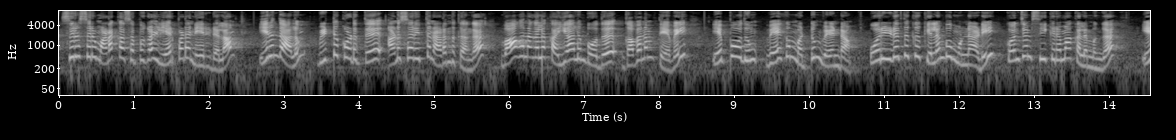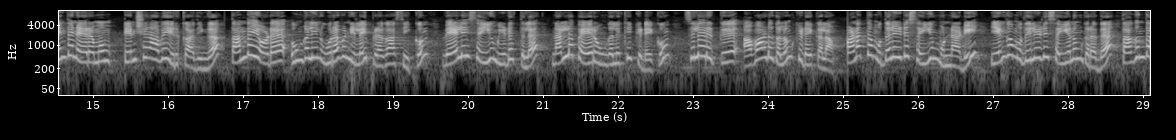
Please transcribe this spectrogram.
சிறு சிறு மனக்கசப்புகள் ஏற்பட நேரிடலாம். இருந்தாலும் விட்டு கொடுத்து அனுசரித்து நடந்துக்கங்க. வாகனங்களை கையாளும் போது கவனம் தேவை. எப்போதும் வேகம் மட்டும் வேண்டாம். ஒரு இடத்துக்கு கிளம்பும் முன்னாடி கொஞ்சம் சீக்கிரமாக கிளம்புங்க. எந்த நேரமும் டென்ஷனாகவே இருக்காதீங்க. தந்தையோட உங்களின் உறவு நிலை பிரகாசிக்கும். வேலை செய்யும் இடத்துல நல்ல பெயர் உங்களுக்கு கிடைக்கும். சிலருக்கு அவார்டுகளும் கிடைக்கலாம். பணத்தை முதலீடு செய்யும் முன்னாடி எங்க முதலீடு செய்யணுங்கிறத தகுந்த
